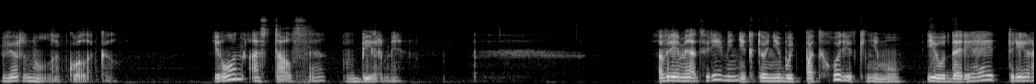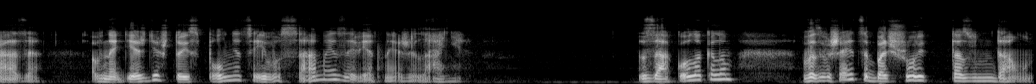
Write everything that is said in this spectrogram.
вернула колокол и он остался в Бирме. Время от времени кто-нибудь подходит к нему и ударяет три раза в надежде, что исполнятся его самые заветные желания. За колоколом возвышается большой тазундаун.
